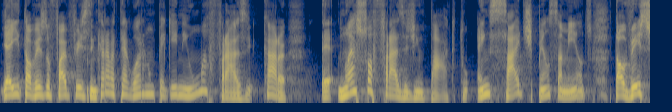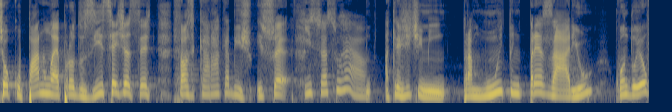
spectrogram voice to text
E aí, talvez o Fábio fez assim, cara, até agora eu não peguei nenhuma frase. Cara. É, não é só frase de impacto, é insights, pensamentos. Talvez se ocupar não é produzir, seja. Você fala assim: caraca, bicho, isso é Isso é surreal. acredite em mim, para muito empresário, quando eu,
